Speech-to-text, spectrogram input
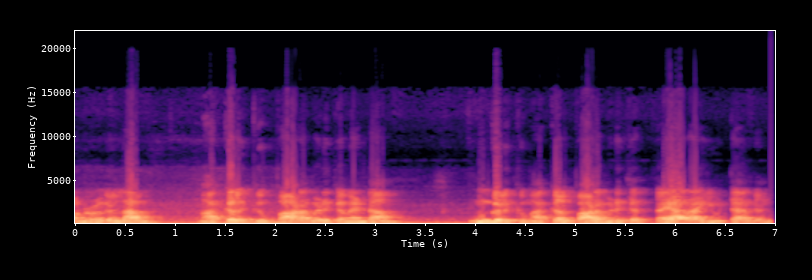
போன்றவர்கள்லாம் மக்களுக்கு பாடம் எடுக்க வேண்டாம். உங்களுக்கு மக்கள் பாடம் எடுக்க தயாராகி விட்டார்கள்.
